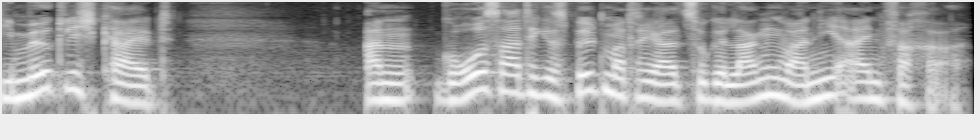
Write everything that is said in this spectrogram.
Die Möglichkeit, an großartiges Bildmaterial zu gelangen, war nie einfacher.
